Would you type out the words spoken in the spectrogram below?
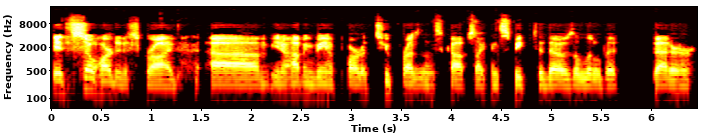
it's so hard to describe. Um, you know, having been a part of two President's Cups, I can speak to those a little bit better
